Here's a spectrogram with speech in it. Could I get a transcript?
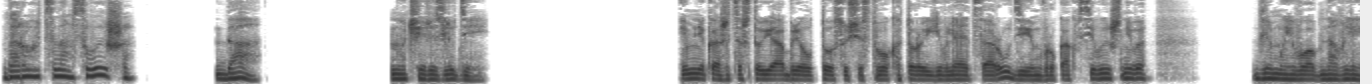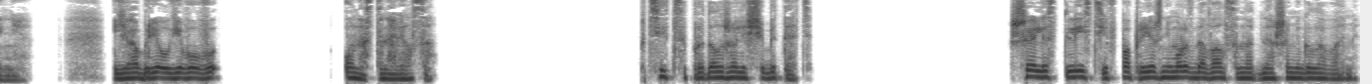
даруется нам свыше. Да, но через людей. И мне кажется, что я обрел то существо, которое является орудием в руках Всевышнего для моего обновления. Я обрел его в... Он остановился. Птицы продолжали щебетать. Шелест листьев по-прежнему раздавался над нашими головами.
